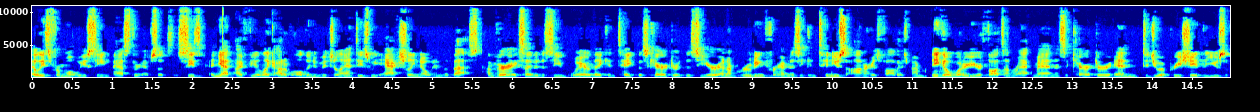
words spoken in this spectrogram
at least from what we've seen past three episodes this season. And yet, I feel like out of all the new vigilantes, we actually know him the best. I'm very excited to see where they can take this character this year, and I'm rooting for him as he continues to honor his father's memory. Nico, what are your thoughts on Ragman as a character, and did you appreciate the use of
